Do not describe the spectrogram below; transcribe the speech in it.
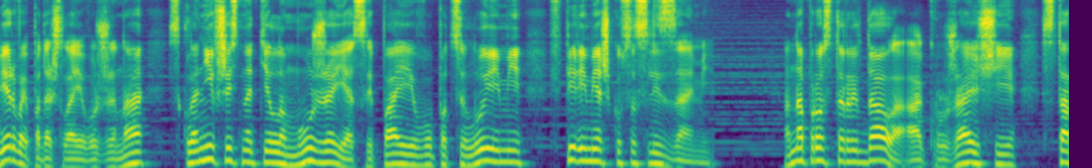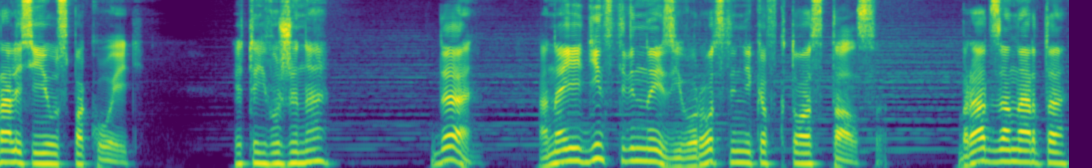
Первой подошла его жена, склонившись над телом мужа и осыпая его поцелуями вперемешку со слезами. Она просто рыдала, а окружающие старались ее успокоить. «Это его жена?» «Да, она единственная из его родственников, кто остался. Брат Занарта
